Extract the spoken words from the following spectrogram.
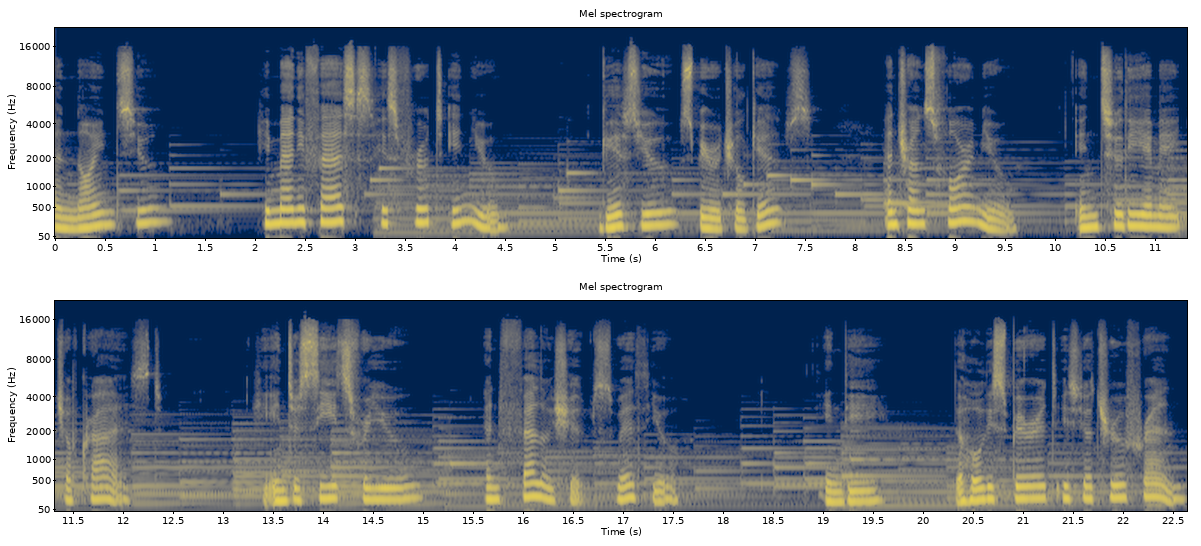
anoints you. He manifests His fruit in you, gives you spiritual gifts, and transforms you into the image of Christ. He intercedes for you and fellowships with you. Indeed, the Holy Spirit is your true friend,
